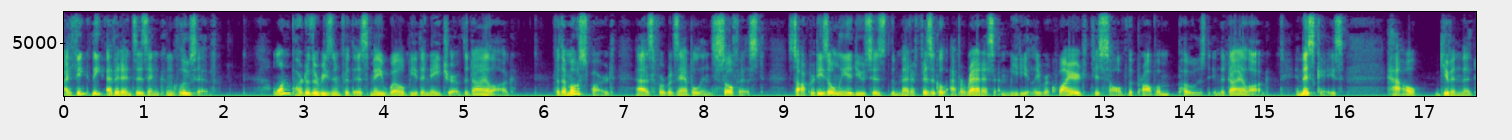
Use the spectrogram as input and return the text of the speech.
I think the evidence is inconclusive. One part of the reason for this may well be the nature of the dialogue. For the most part, as for example in Sophist, Socrates only adduces the metaphysical apparatus immediately required to solve the problem posed in the dialogue. In this case, how, given that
